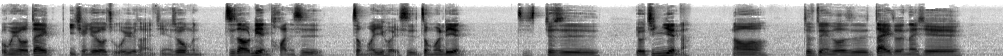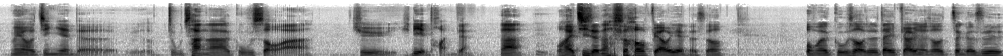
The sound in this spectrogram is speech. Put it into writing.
我们有在以前就有组过乐团的经验，所以我们知道练团是怎么一回事，怎么练，就是就是有经验呐、然后就等于说是带着那些没有经验的呃主唱啊、鼓手啊去练团这样。那我还记得那时候表演的时候，我们鼓手就是在表演的时候，整个是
